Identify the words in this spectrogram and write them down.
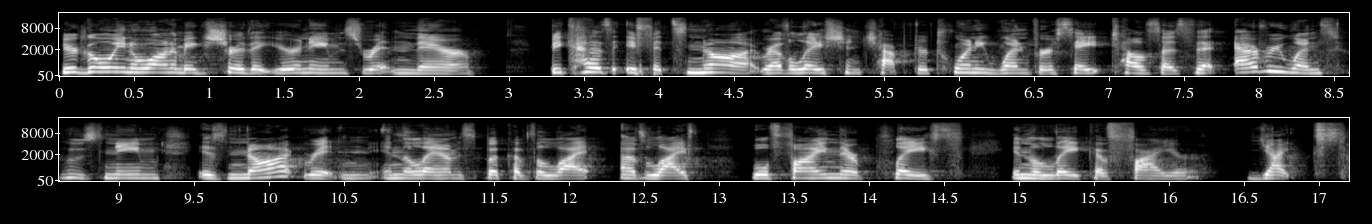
You're going to want to make sure that your name's written there. Because if it's not, Revelation chapter 21, verse 8 tells us that everyone whose name is not written in the Lamb's book of, the li- of life will find their place in the lake of fire. Yikes.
